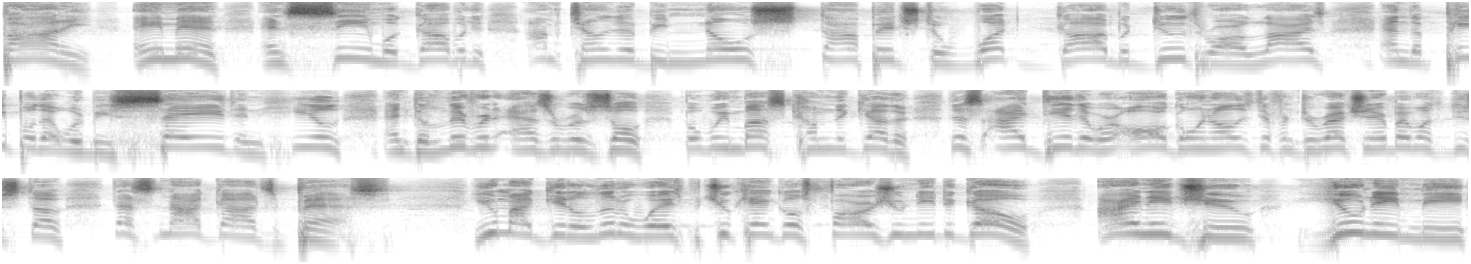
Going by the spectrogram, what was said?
body. Amen. And seeing what God would do. I'm telling you, there'd be no stoppage to what God would do through our lives and the people that would be saved and healed and delivered as a result. But we must come together. This idea that we're all going all these different directions, everybody wants to do stuff, that's not God's best. You might get a little ways, but you can't go as far as you need to go. I need you. You need me.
